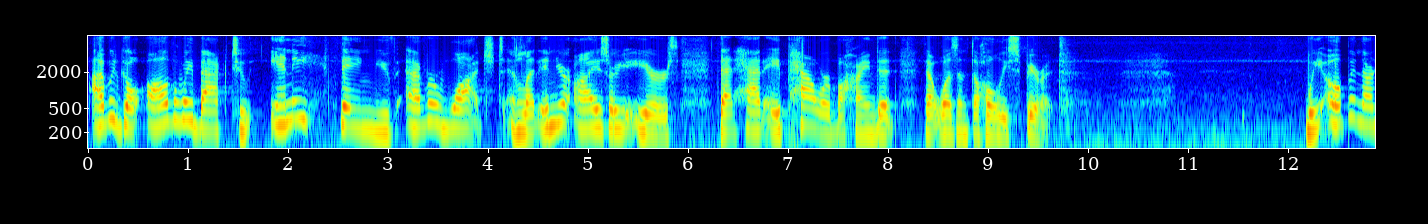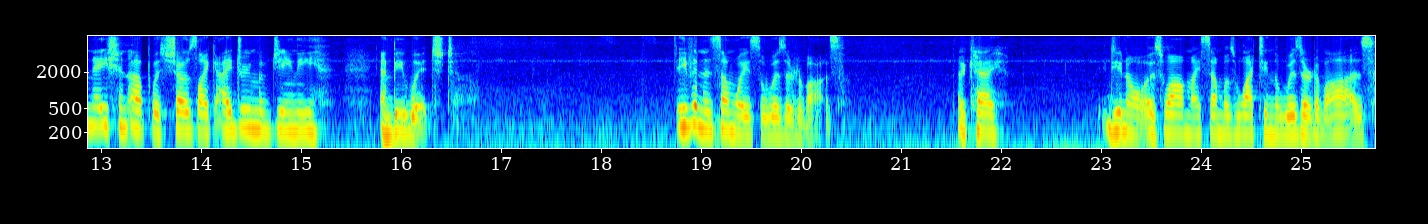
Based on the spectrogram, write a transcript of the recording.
I would go all the way back to anything you've ever watched and let in your eyes or your ears that had a power behind it that wasn't the Holy Spirit. We opened our nation up with shows like I Dream of Jeannie and Bewitched even in some ways, The Wizard of Oz. Okay? You know, was while my son was watching The Wizard of Oz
